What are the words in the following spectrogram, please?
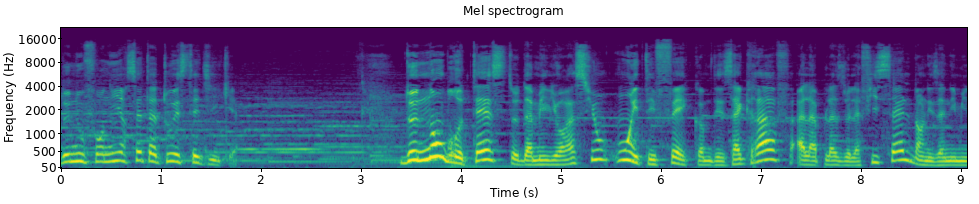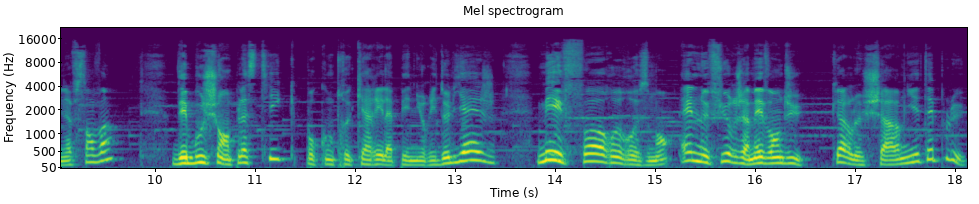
de nous fournir cet atout esthétique. De nombreux tests d'amélioration ont été faits comme des agrafes à la place de la ficelle dans les années 1920, des bouchons en plastique pour contrecarrer la pénurie de liège, mais fort heureusement, elles ne furent jamais vendues, car le charme n'y était plus.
